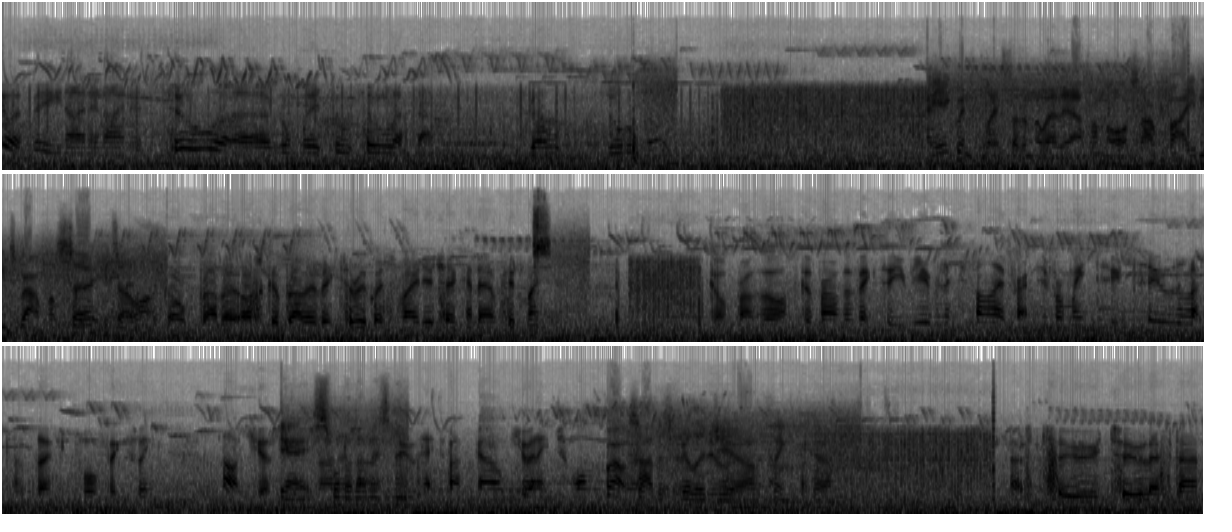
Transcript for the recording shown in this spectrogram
QFE 992, uh, runway 22 left hand. Golf, Zulu Golf. Hey, Igwin place, I don't know where they are. I don't know how far you need to go out for circuit or what. Golf Bravo, Oscar Bravo Victor, request radio check and downfield, mate. Go Bravo, Oscar Bravo, Victor, you've Unity 5, practice from a 22 left hand circuit for fixed wing. Oh, QFE Yeah, it's one of them, isn't it? Hectopascal, QNH 1. We're outside this village here, I think. Um, That's 2, 2 left hand,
